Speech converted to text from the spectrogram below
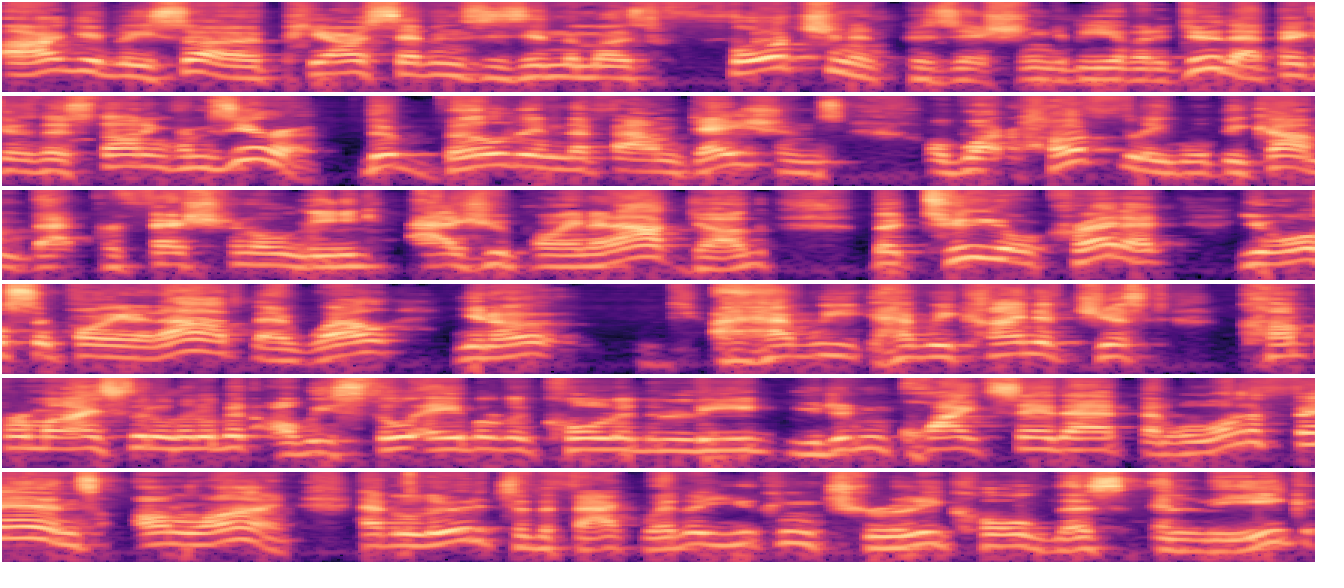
arguably so, PR7s is in the most fortunate position to be able to do that because they're starting from zero. They're building the foundations of what hopefully will become that professional league, as you pointed out, Doug. But to your credit, you also pointed out that, well, you know, Uh, have we have we kind of just compromised it a little bit? Are we still able to call it a lead? You didn't quite say that, but a lot of fans online have alluded to the fact whether you can truly call this a league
